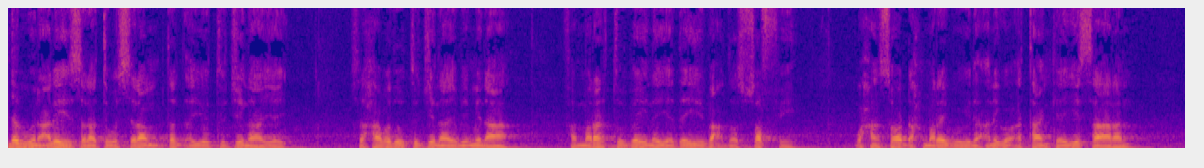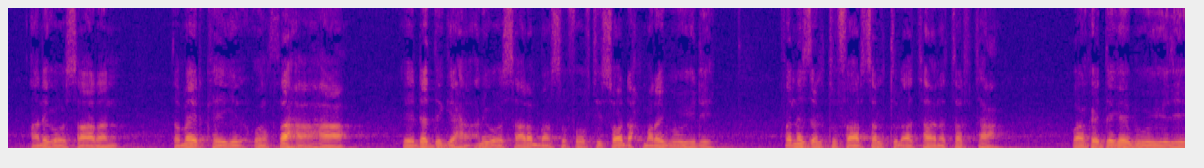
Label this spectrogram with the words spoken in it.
Nebiguna calayhi salaatu wasalaam dad ayuu tujinayey saxaabaduu tujinayay biminaa fa marartu beyna yadayi bacda asafi waxaan soo dhex maray buu yidhi anigoo ataankaygii saaran anigoo saaran dameyrkaygii unhaha ahaa ee dhadig aha anigoo saaran baan sufuuftii soo dhex maray buu yidhi fa nasaltu fa arsaltu lataana tartac waan ka degay buu yidhi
